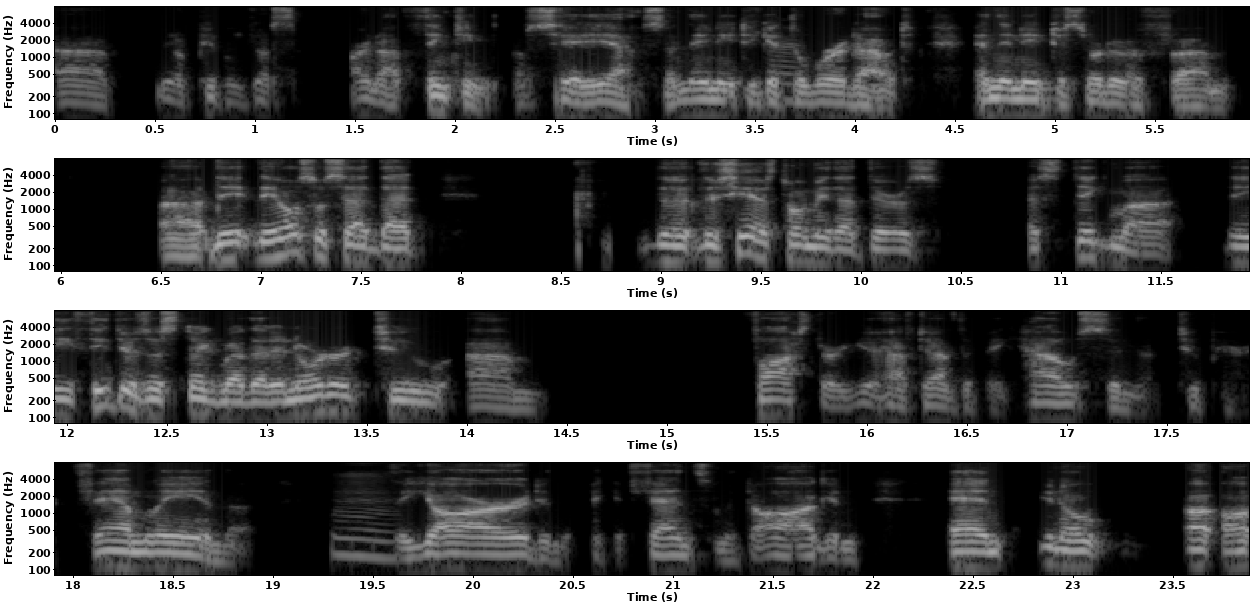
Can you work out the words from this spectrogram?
uh, you know people just are not thinking of CAS and they need to get the word out and they need to sort of. Um, uh, they they also said that the the CAS told me that there's a stigma. They think there's a stigma that in order to um, foster, you have to have the big house and the two parent family and the mm. the yard and the picket fence and the dog. And and you know uh, uh,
